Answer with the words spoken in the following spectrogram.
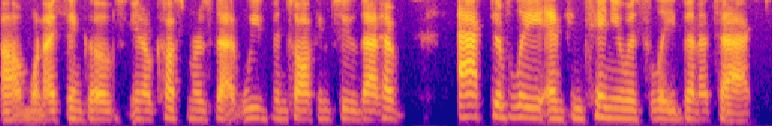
um, when I think of, you know, customers that we've been talking to that have actively and continuously been attacked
